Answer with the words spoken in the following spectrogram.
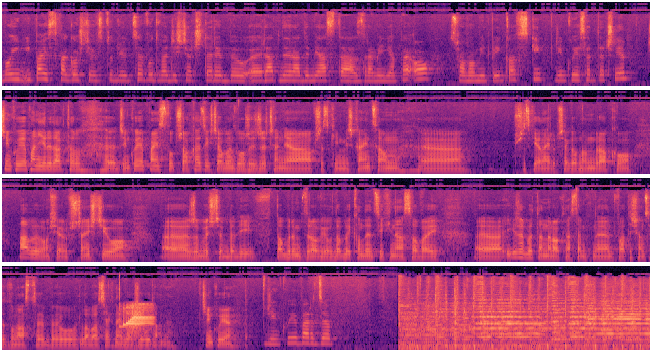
Moim i Państwa gościem w studiu CW24 był e, radny Rady Miasta z ramienia PO, Sławomir Pieńkowski. Dziękuję serdecznie. Dziękuję Pani redaktor, e, dziękuję Państwu. Przy okazji chciałbym złożyć życzenia wszystkim mieszkańcom. E, wszystkiego najlepszego w nowym roku, aby Wam się szczęściło, żebyście byli w dobrym zdrowiu, w dobrej kondycji finansowej i żeby ten rok następny 2012 był dla Was jak najbardziej udany. Dziękuję. Dziękuję bardzo.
